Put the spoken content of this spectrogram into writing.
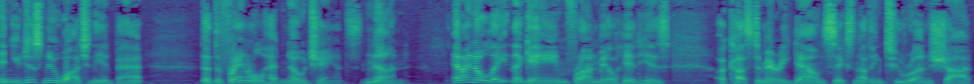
and you just knew watching the at bat that the Franmil had no chance, none. And I know late in the game, Franmil hit his a customary down six nothing two run shot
